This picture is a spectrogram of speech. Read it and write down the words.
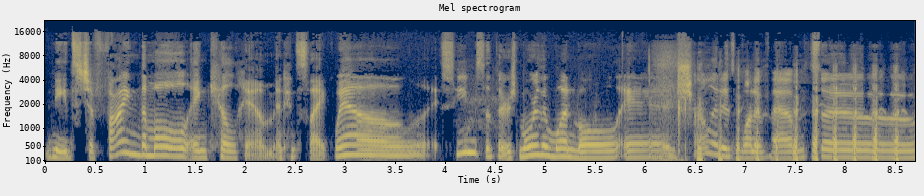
needs to find the mole and kill him. And it's like, well, it seems that there's more than one mole, and Charlotte is one of them. So,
